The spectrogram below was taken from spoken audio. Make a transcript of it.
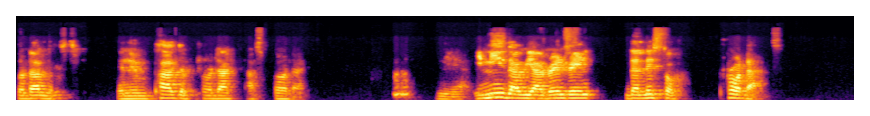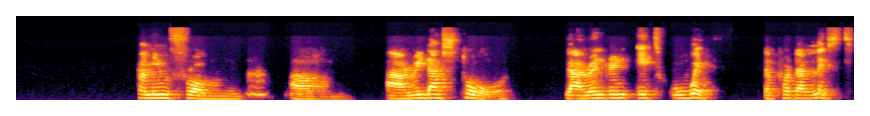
product list, and then pass the product as product. Yeah, it means that we are rendering the list of products coming from um, our Redux store, we are rendering it with the product list.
